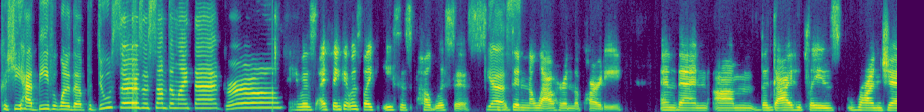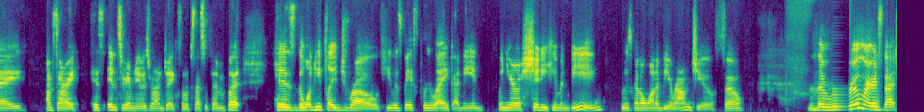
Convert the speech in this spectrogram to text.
because she had beef with one of the producers or something like that. Girl, it was. I think it was like Issa's publicist. Yes, didn't allow her in the party, and then um the guy who plays Ron J I'm sorry, his Instagram name is Ron Jakes. I'm obsessed with him. But his the one he played Dro, he was basically like, I mean, when you're a shitty human being, who's gonna want to be around you? So the rumors that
